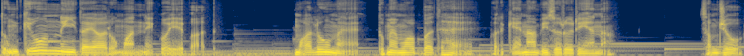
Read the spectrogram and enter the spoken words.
तुम क्यों नहीं तैयार हो मानने को ये बात? मालूम है, तुम्हें मोहब्बत है, पर कहना भी ज़रूरी है ना। समझो,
